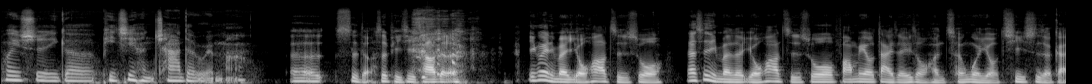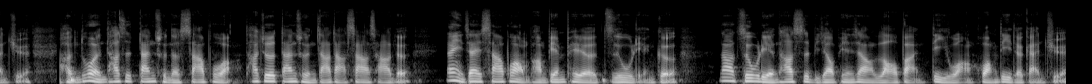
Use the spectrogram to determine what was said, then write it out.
会是一个脾气很差的人吗？呃，是的，是脾气差的人，因为你们有话直说。但是你们的有话直说方面又带着一种很沉稳有气势的感觉。很多人他是单纯的杀破网，他就是单纯打打杀杀的。那你在杀破网旁边配了子午连歌，那植物连它是比较偏向老板、帝王、皇帝的感觉。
